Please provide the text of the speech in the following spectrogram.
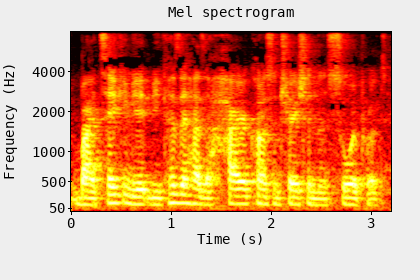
by taking it because it has a higher concentration than soy protein.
